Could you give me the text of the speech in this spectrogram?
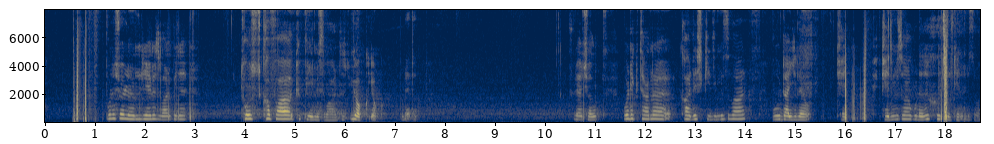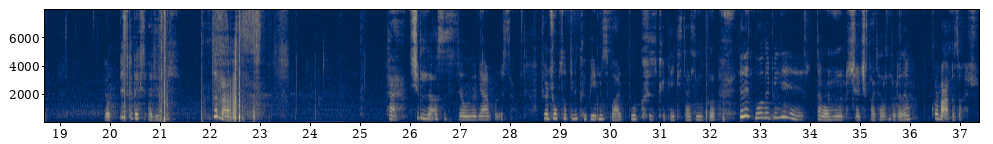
Burada şöyle ömrüyemiz var. Bir de tost kafa köpeğimiz vardır. Yok yok. Buraya da Şuraya açalım. Burada iki tane kardeş kedimiz var. Burada yine ke kedimiz var. Burada da hırçın kedimiz var. Yok biz köpek arıyoruz. Tamam. Ha, şimdi asıl size uygun yer burası. Şöyle çok tatlı bir köpeğimiz var. Bu kız köpek isterseniz bu. Evet bu olabilir. Tamam bunu dışarı çıkartalım. Burada da kurbağamız var.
